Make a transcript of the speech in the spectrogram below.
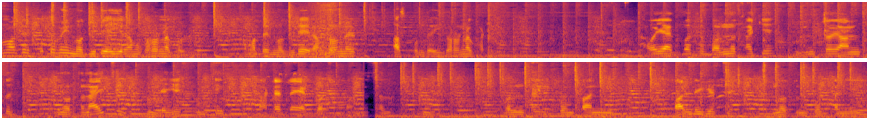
আমাদের প্রথমেই নদীতে এরকম ঘটনা ঘটলো। আমাদের নদীতে এরকম ধরনের আজ পর্যন্ত এই ঘটনা ঘটেনি ওই এক বছর বন্ধ থাকে কিন্তু আমি তো নতুন আইছি এই শুনছি ভাটাটা এক বছর বন্ধ ছিল বন্ধ থাকে কোম্পানি পাল্টে গেছে নতুন কোম্পানি এই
